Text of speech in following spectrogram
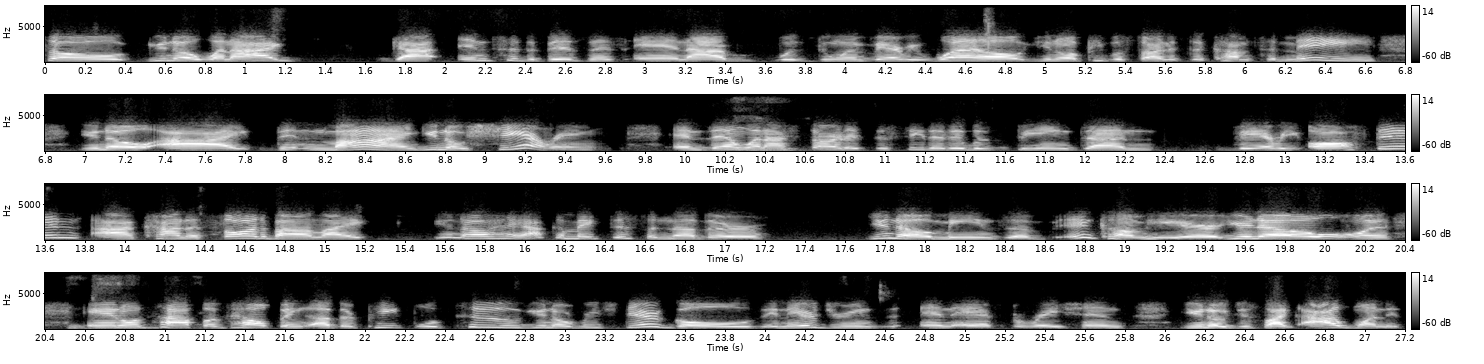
So, you know, when I got into the business and I was doing very well, you know, people started to come to me, you know, I didn't mind, you know, sharing. And then when I mm-hmm. started to see that it was being done very often, I kind of thought about like, you know, hey, I can make this another, you know, means of income here, you know, and on top of helping other people too, you know, reach their goals and their dreams and aspirations, you know, just like I wanted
